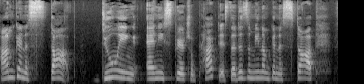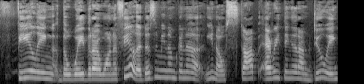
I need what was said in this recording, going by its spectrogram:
I'm going to stop doing any spiritual practice. That doesn't mean I'm going to stop feeling the way that I want to feel. That doesn't mean I'm going to, you know, stop everything that I'm doing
